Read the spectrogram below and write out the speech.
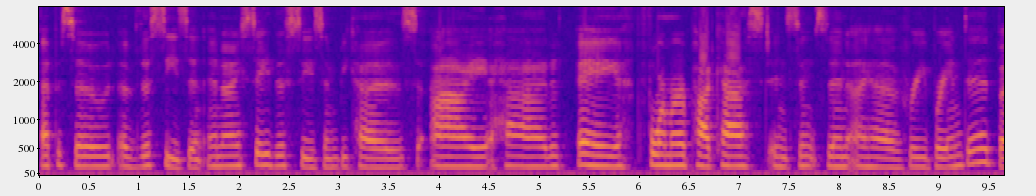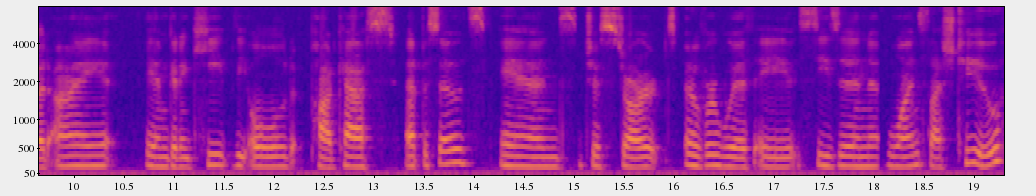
episode of this season, and I say this season because I had a former podcast, and since then I have rebranded, but I am going to keep the old podcast episodes and just start over with a season one slash two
